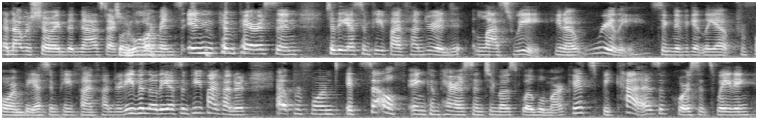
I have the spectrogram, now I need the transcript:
and that was showing the Nasdaq so performance in comparison to the S&P 500 last week. You know, really significantly outperformed the S&P 500, even though the S&P 500 outperformed itself in comparison to most global markets because, of course, it's waiting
